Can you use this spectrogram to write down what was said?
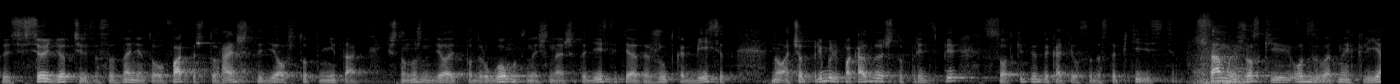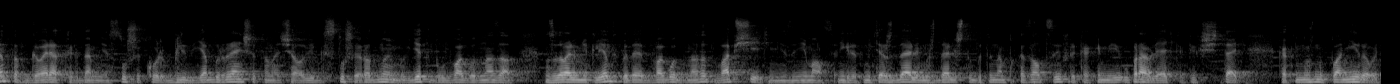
То есть все идет через осознание того факта, что раньше ты делал что-то не так, и что нужно делать по-другому, ты начинаешь это действовать, тебя это жутко бесит, но отчет прибыли показывает, что в принципе сотки ты докатился до 150. Самые жесткие отзывы от моих клиентов говорят, когда мне, слушай, Коль, блин, я бы раньше это начал, или слушай, родной мой, где ты был два года назад? Но задавали мне клиенты, когда я два года назад вообще этим не занимался. Они говорят, мы тебя ждали, мы ждали, чтобы ты нам показал цифры, как ими управлять, как их считать, как нужно планировать.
